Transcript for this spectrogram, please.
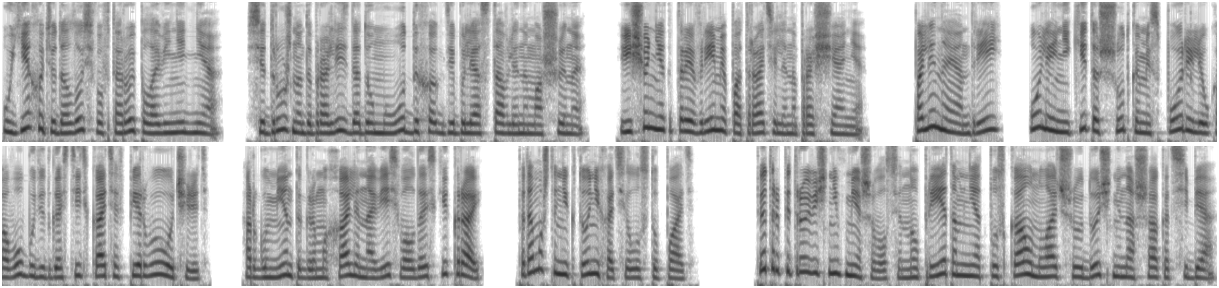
Уехать удалось во второй половине дня. Все дружно добрались до дома отдыха, где были оставлены машины, и еще некоторое время потратили на прощание. Полина и Андрей, Оля и Никита с шутками спорили, у кого будет гостить Катя в первую очередь. Аргументы громыхали на весь Валдайский край, потому что никто не хотел уступать. Петр Петрович не вмешивался, но при этом не отпускал младшую дочь ни на шаг от себя.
